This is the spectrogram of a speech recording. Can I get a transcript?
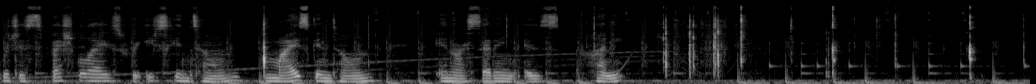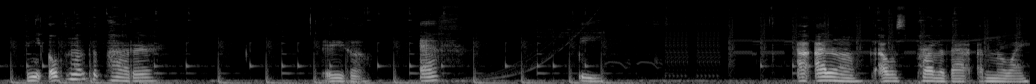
which is specialized for each skin tone. My skin tone in our setting is honey. When you open up the powder, there you go. F B. I, I don't know. I was proud of that. I don't know why.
